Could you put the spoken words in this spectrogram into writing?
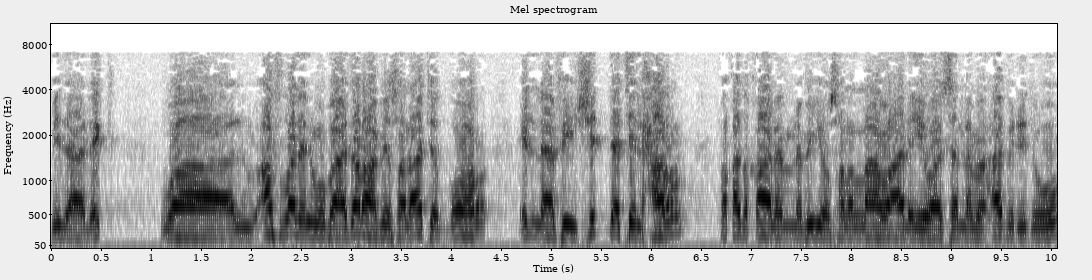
بذلك والأفضل المبادرة بصلاة الظهر إلا في شدة الحر فقد قال النبي صلى الله عليه وسلم أبردوا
